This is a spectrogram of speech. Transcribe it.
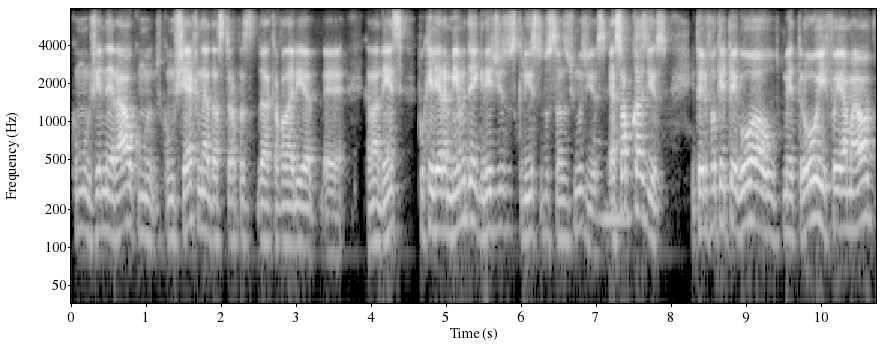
como general, como, como chefe né, das tropas da cavalaria é, canadense, porque ele era membro da Igreja de Jesus Cristo dos Santos Últimos Dias. É só por causa disso. Então, ele falou que ele pegou o metrô e foi a maior,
